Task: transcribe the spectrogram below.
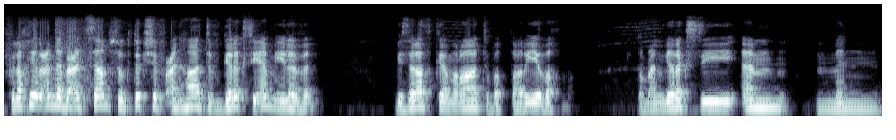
في الأخير عندنا بعد سامسونج تكشف عن هاتف جالكسي ام 11 بثلاث كاميرات وبطارية ضخمة طبعا Galaxy M من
